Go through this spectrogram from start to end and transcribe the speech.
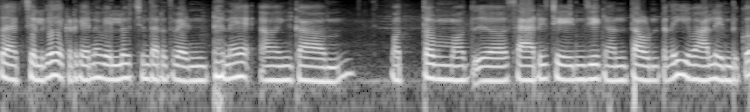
సో యాక్చువల్గా ఎక్కడికైనా వెళ్ళి వచ్చిన తర్వాత వెంటనే ఇంకా మొత్తం శారీ చేంజింగ్ అంతా ఉంటుంది. ఇవాళ ఎందుకో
